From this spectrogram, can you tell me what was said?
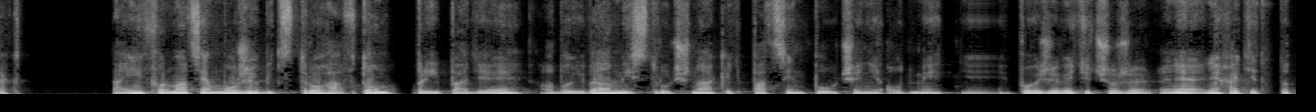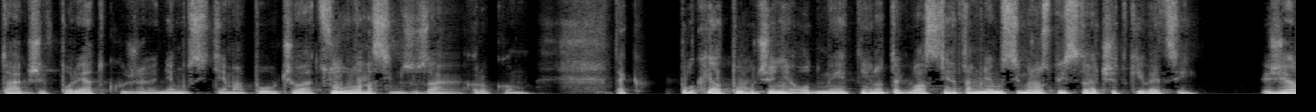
tak tá informácia môže byť strohá v tom prípade, alebo i veľmi stručná, keď pacient poučenie odmietne. Povie, že viete čo, že ne, nechajte to tak, že v poriadku, že nemusíte ma poučovať, súhlasím so zákrokom. Tak pokiaľ poučenie odmietne, no tak vlastne ja tam nemusím rozpísať všetky veci. Vieš, ja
